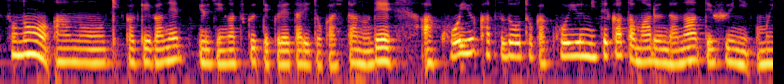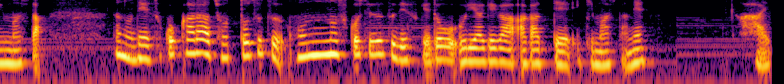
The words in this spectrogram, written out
そのあのきっかけがね友人が作ってくれたりとかしたのであこういう活動とかこういう見せ方もあるんだなっていうふうに思いましたなのでそこからちょっとずつほんの少しずつですけど売り上げが上がっていきましたねはい、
